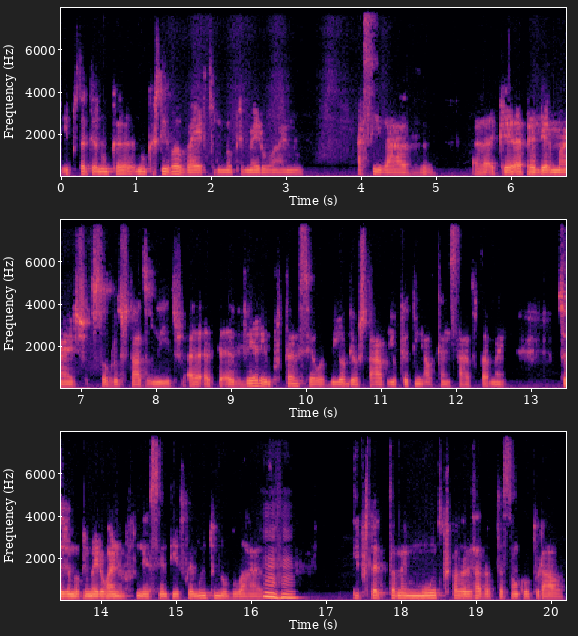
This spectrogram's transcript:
E portanto eu nunca, nunca estive aberto no meu primeiro ano à cidade, a querer aprender mais sobre os Estados Unidos, a, a, a, ver a importância de onde eu estava e o que eu tinha alcançado também. Ou seja, o meu primeiro ano, nesse sentido, foi muito nublado. Uhum. E, portanto, também muito por causa dessa adaptação cultural.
